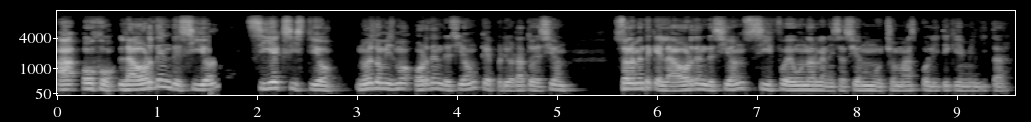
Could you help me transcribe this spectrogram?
Ah, ojo, la orden de Sion sí existió. No es lo mismo orden de Sion que priorato de Sion. Solamente que la orden de Sion sí fue una organización mucho más política y militar.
